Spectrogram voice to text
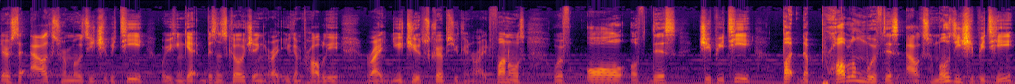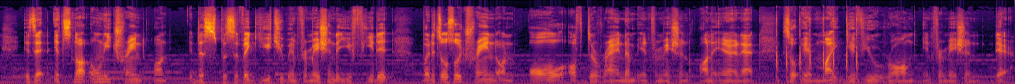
there's the Alex Hormozi GPT where you can get business coaching, right? You can probably write YouTube scripts, you can write funnels with all of this GPT but the problem with this Alex Hormozi GPT is that it's not only trained on the specific YouTube information that you feed it, but it's also trained on all of the random information on the internet, so it might give you wrong information there.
